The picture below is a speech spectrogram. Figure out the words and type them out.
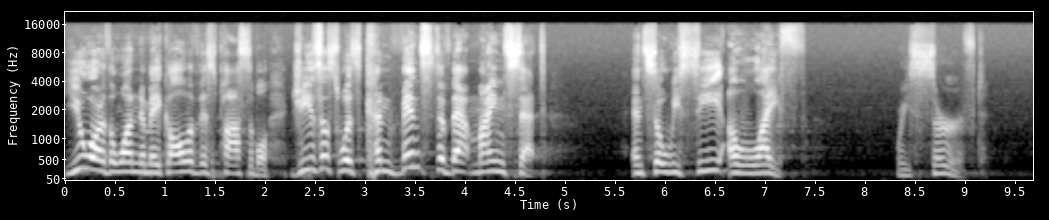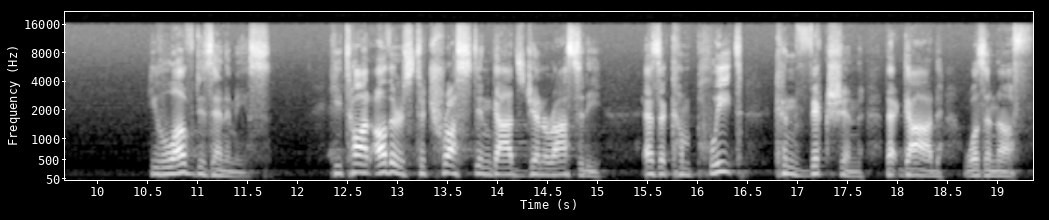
You are the one to make all of this possible. Jesus was convinced of that mindset. And so we see a life where he served, he loved his enemies, he taught others to trust in God's generosity as a complete conviction that God was enough.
